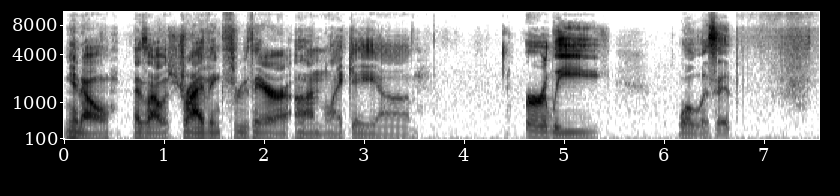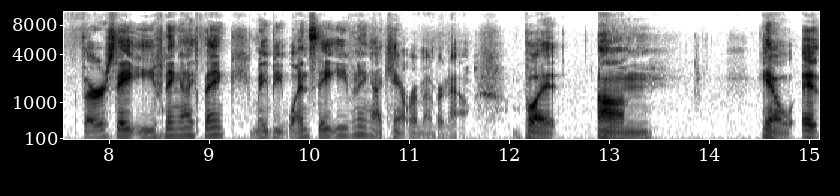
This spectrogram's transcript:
you know, as I was driving through there on like a uh, early what was it? Thursday evening, I think, maybe Wednesday evening, I can't remember now. But um you know, it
